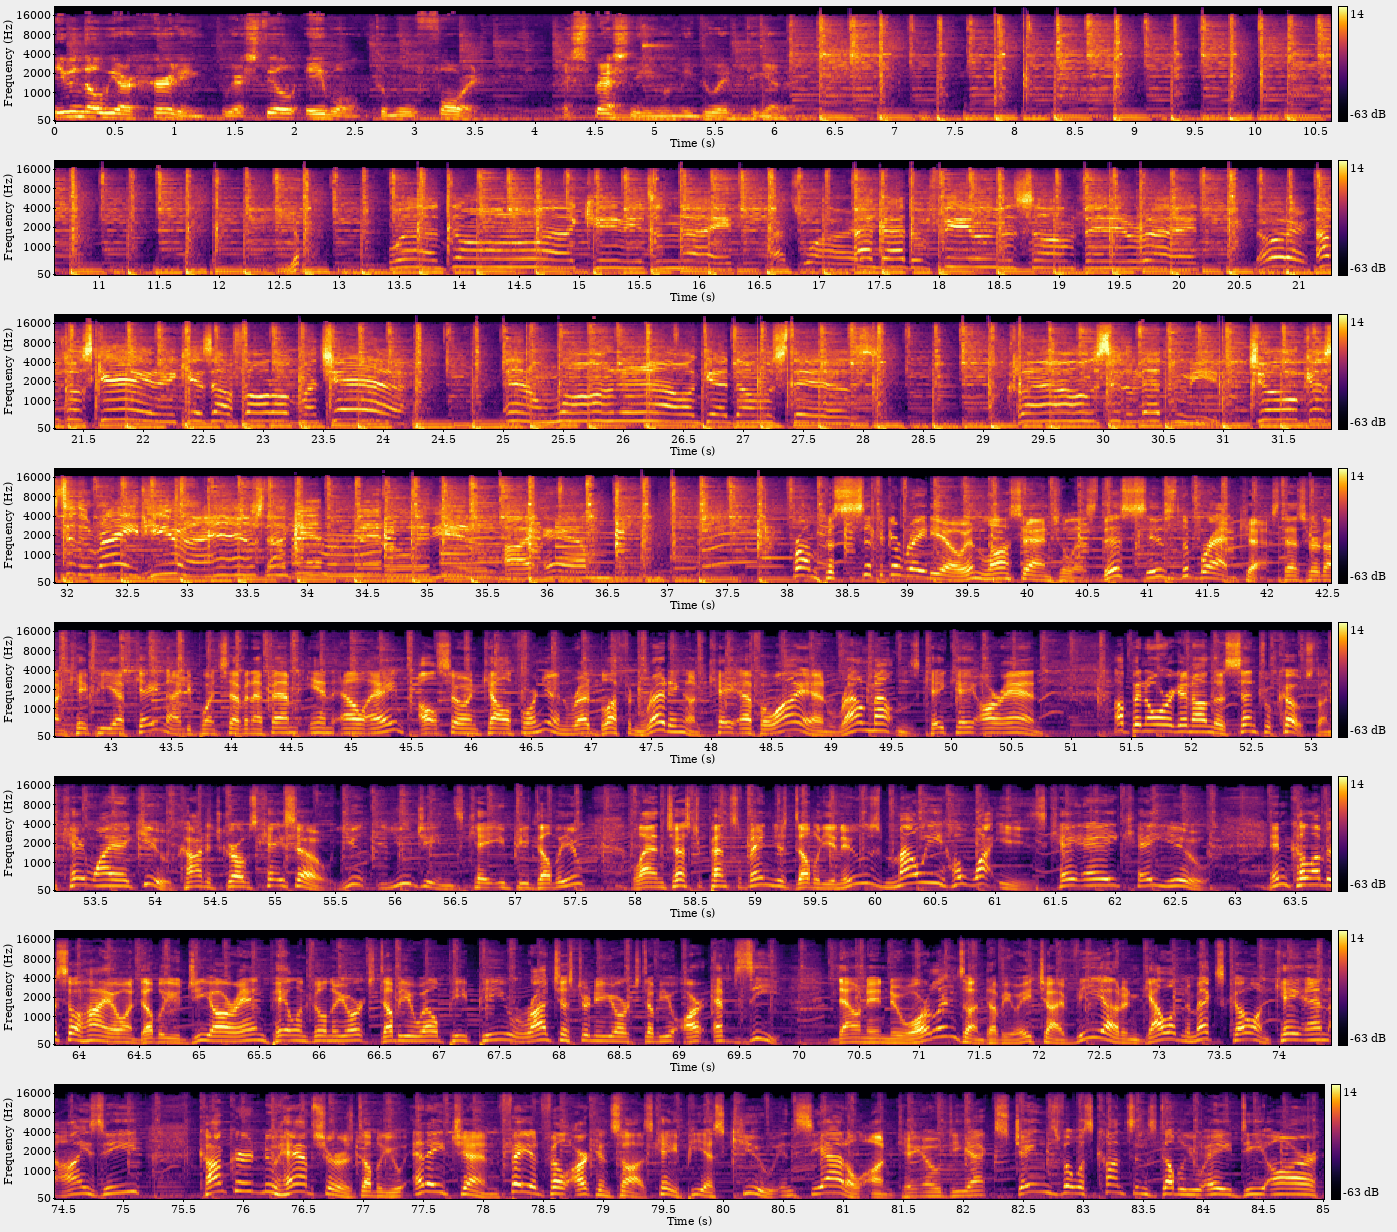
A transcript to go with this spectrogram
Even though we are hurting, we are still able to move forward, especially when we do it together. Pacifica Radio in Los Angeles. This is the BradCast, as heard on KPFK 90.7 FM in LA, also in California in Red Bluff and Redding on KFOI and Round Mountains KKRN. Up in Oregon on the Central Coast on KYAQ, Cottage Grove's KSO, Eu- Eugene's KUPW, Lancaster, Pennsylvania's W News, Maui, Hawaii's KAKU. In Columbus, Ohio on WGRN, Palenville, New York's WLPP, Rochester, New York's WRFZ. Down in New Orleans on WHIV, out in Gallup, New Mexico on KNIZ. Concord, New Hampshire's WNHN, Fayetteville, Arkansas's KPSQ, in Seattle on KODX, Janesville, Wisconsin's WADR,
